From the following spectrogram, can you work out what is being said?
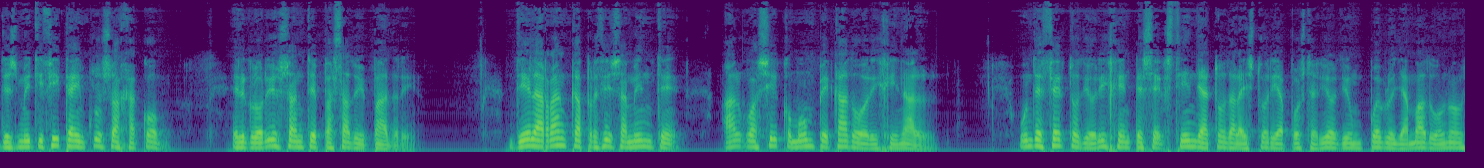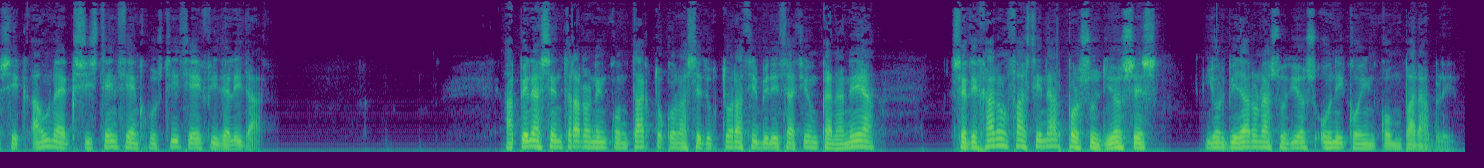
Desmitifica incluso a Jacob, el glorioso antepasado y padre, de él arranca precisamente algo así como un pecado original, un defecto de origen que se extiende a toda la historia posterior de un pueblo llamado a una existencia en justicia y fidelidad. Apenas entraron en contacto con la seductora civilización cananea, se dejaron fascinar por sus dioses y olvidaron a su Dios único e incomparable.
